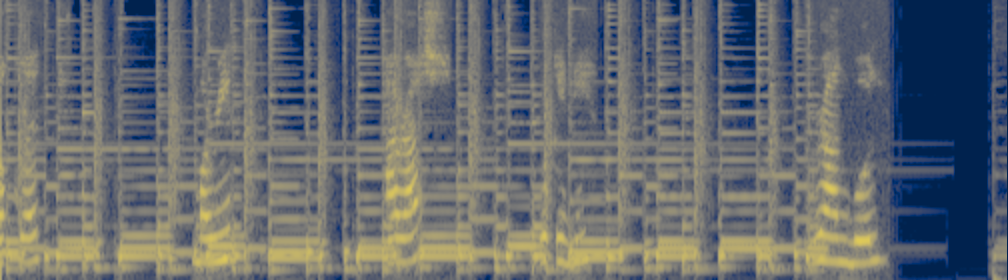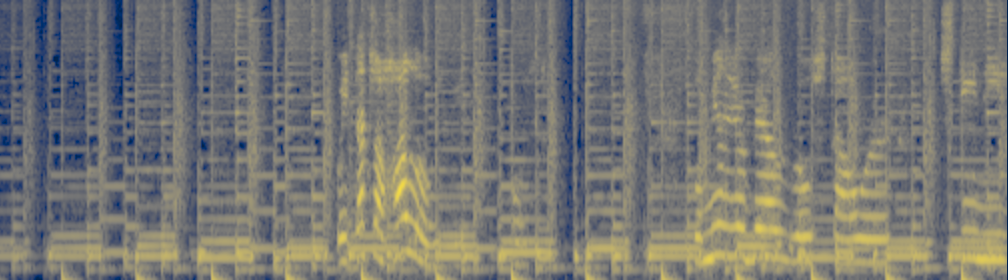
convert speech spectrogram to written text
Ducklett, Mareep, Aras, Rookidee, Granbull. Wait, that's a holo. Familiar Bell, Rose Tower, Steenee.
